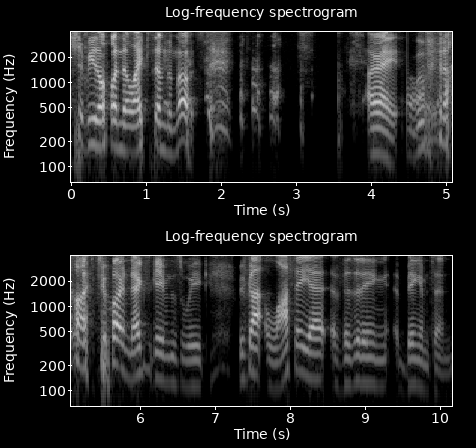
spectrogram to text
should be the one that likes them the most. All right, Oh, moving on to our next game this week. We've got Lafayette visiting Binghamton.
